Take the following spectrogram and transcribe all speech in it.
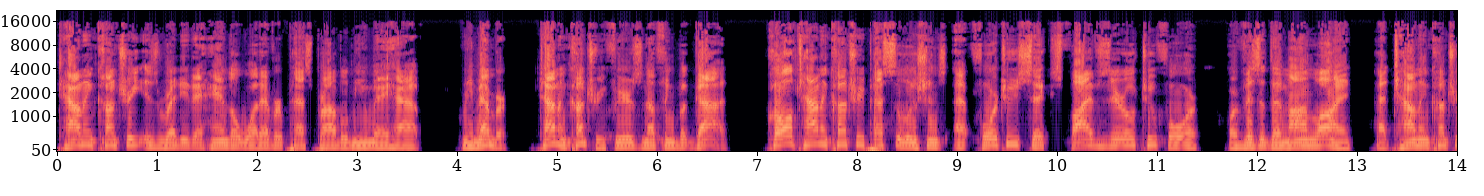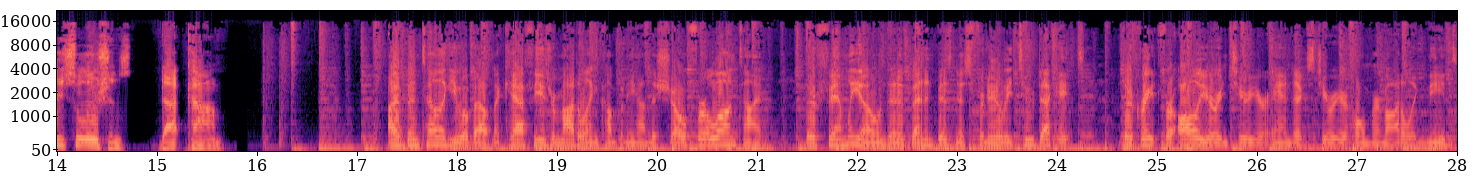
Town and Country is ready to handle whatever pest problem you may have. Remember, Town and Country fears nothing but God. Call Town and Country Pest Solutions at 426-5024 or visit them online at townandcountrysolutions.com. I've been telling you about McAfee's Remodeling Company on the show for a long time. They're family owned and have been in business for nearly two decades. They're great for all your interior and exterior home remodeling needs,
